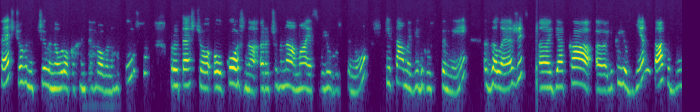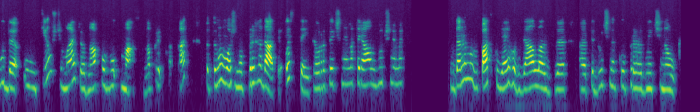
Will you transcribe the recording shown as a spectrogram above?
те, що вони вчили на уроках інтегрованого курсу, про те, що кожна речовина має свою густину, і саме від густини залежить, е, яка, е, який об'єм так буде у тіл, що мають однакову масу, наприклад. так? Тобто ми можемо пригадати ось цей теоретичний матеріал з учнями. В даному випадку я його взяла з підручнику природничі науки.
